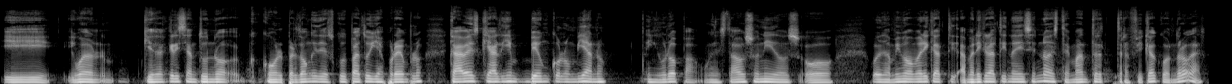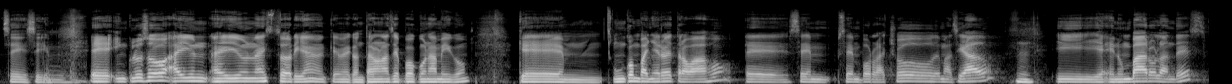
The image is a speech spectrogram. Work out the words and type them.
Y, y bueno, quizás Cristian, tú no, con el perdón y disculpa tuyas, por ejemplo, cada vez que alguien ve a un colombiano en Europa o en Estados Unidos o, o en la misma América, América Latina dice, no, este man tra- trafica con drogas. Sí, sí. Eh, incluso hay, un, hay una historia que me contaron hace poco un amigo que mm, un compañero de trabajo eh, se, em- se emborrachó demasiado y en un bar holandés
